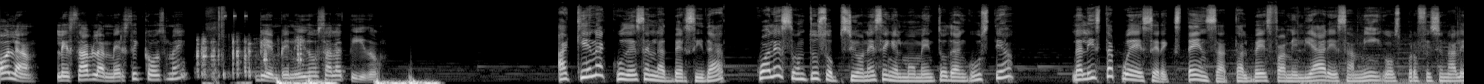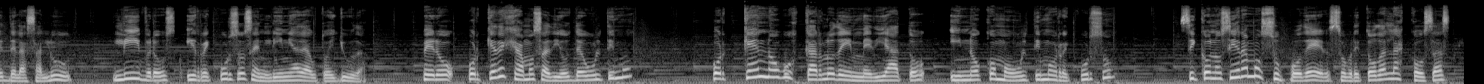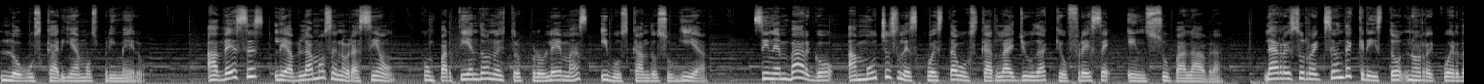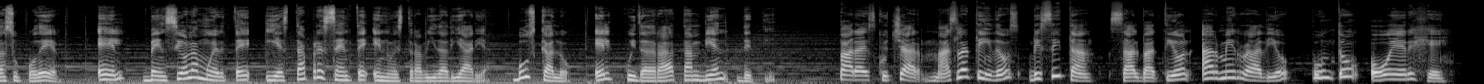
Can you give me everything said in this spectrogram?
Hola, les habla Mercy Cosme. Bienvenidos a Latido. ¿A quién acudes en la adversidad? ¿Cuáles son tus opciones en el momento de angustia? La lista puede ser extensa, tal vez familiares, amigos, profesionales de la salud, libros y recursos en línea de autoayuda. Pero, ¿por qué dejamos a Dios de último? ¿Por qué no buscarlo de inmediato y no como último recurso? Si conociéramos su poder sobre todas las cosas, lo buscaríamos primero. A veces le hablamos en oración, compartiendo nuestros problemas y buscando su guía. Sin embargo, a muchos les cuesta buscar la ayuda que ofrece en su palabra. La resurrección de Cristo nos recuerda su poder. Él venció la muerte y está presente en nuestra vida diaria. Búscalo, Él cuidará también de ti. Para escuchar más latidos, visita salvationarmyradio.org.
